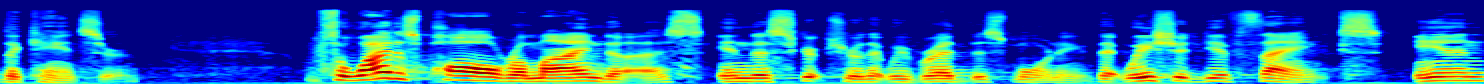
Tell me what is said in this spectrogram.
the cancer. So, why does Paul remind us in this scripture that we've read this morning that we should give thanks in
